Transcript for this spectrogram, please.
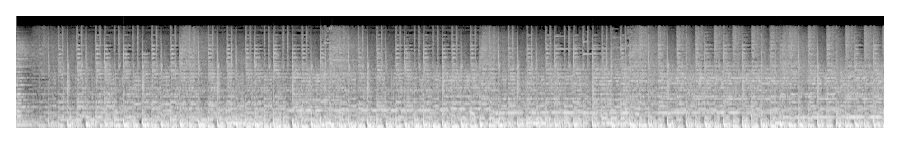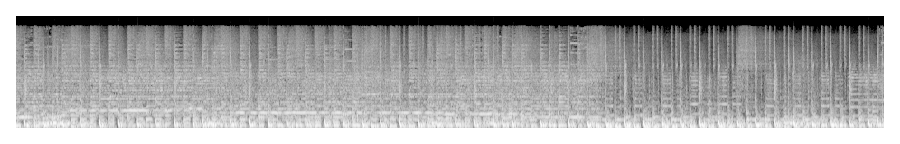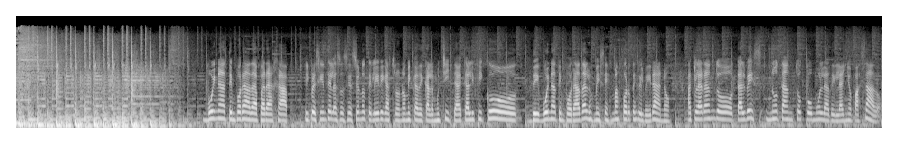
Buena temporada para HAP. El presidente de la Asociación Hotelera y Gastronómica de Calamuchita calificó de buena temporada los meses más fuertes del verano, aclarando tal vez no tanto como la del año pasado.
